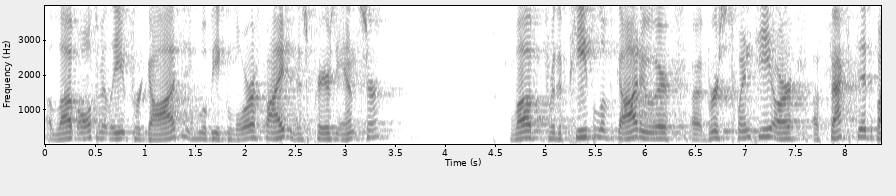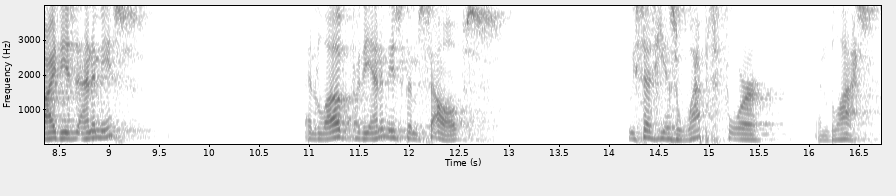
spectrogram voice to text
A love ultimately for God, who will be glorified in this prayer's answer Love for the people of God who are, uh, verse 20, are affected by these enemies. And love for the enemies themselves, who he says he has wept for and blessed.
